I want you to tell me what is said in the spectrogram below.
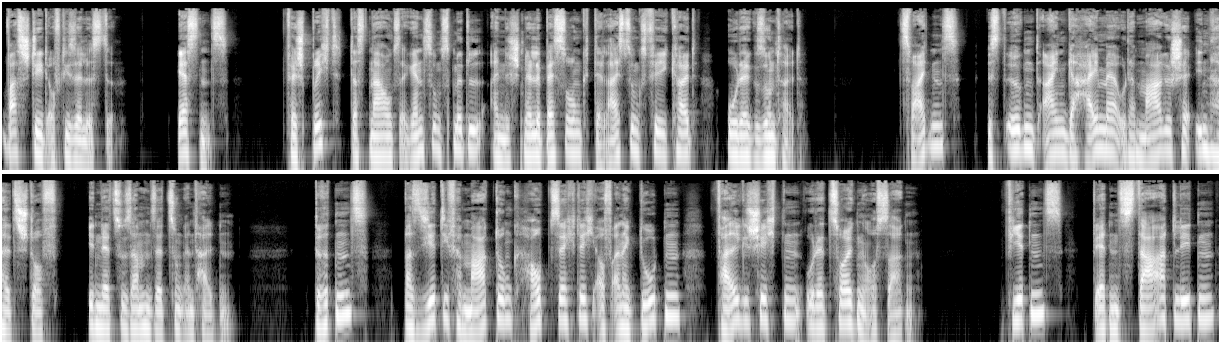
Was steht auf dieser Liste? Erstens. Verspricht das Nahrungsergänzungsmittel eine schnelle Besserung der Leistungsfähigkeit oder Gesundheit? Zweitens. Ist irgendein geheimer oder magischer Inhaltsstoff in der Zusammensetzung enthalten? Drittens basiert die Vermarktung hauptsächlich auf Anekdoten, Fallgeschichten oder Zeugenaussagen. Viertens werden Starathleten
